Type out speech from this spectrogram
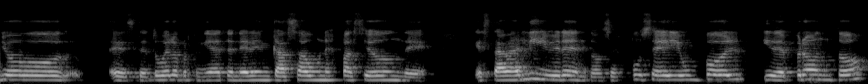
yo este, tuve la oportunidad de tener en casa un espacio donde estaba libre, entonces puse ahí un poll y de pronto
